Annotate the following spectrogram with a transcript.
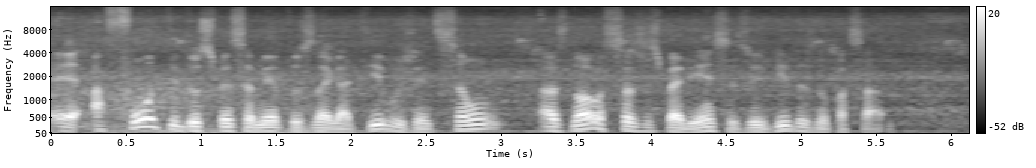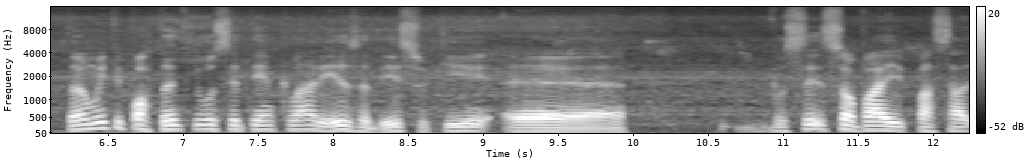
é, a fonte dos pensamentos negativos, gente, são as nossas experiências vividas no passado. Então é muito importante que você tenha clareza disso, que é, você só vai passar,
